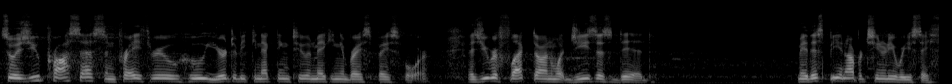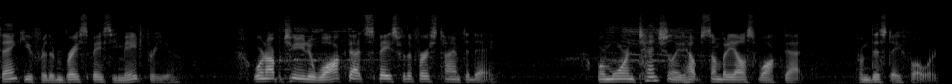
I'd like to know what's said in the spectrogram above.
So as you process and pray through who you're to be connecting to and making embrace space for, as you reflect on what Jesus did, may this be an opportunity where you say thank you for the embrace space he made for you, or an opportunity to walk that space for the first time today, or more intentionally to help somebody else walk that from this day forward.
